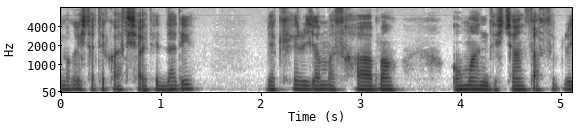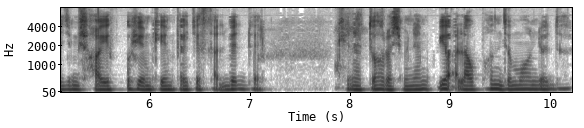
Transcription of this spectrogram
Ma kienx tagħti kas x'għid id-daddy. Jekk ħierġa ma' sħabha u m'għandhiex ċans taħseb li mhux ħa jifqu xi mkien fejn tista' tbiddel. Kienet toħroġ minn hemm jaqlgħu pandemonju d-dar.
